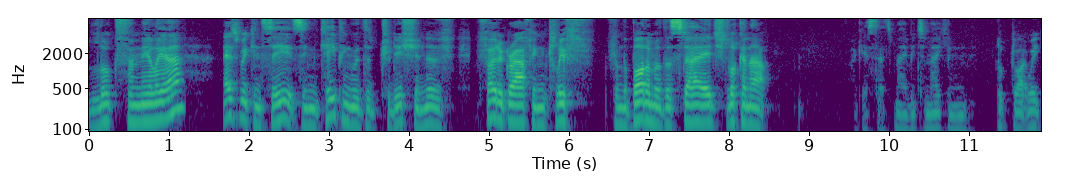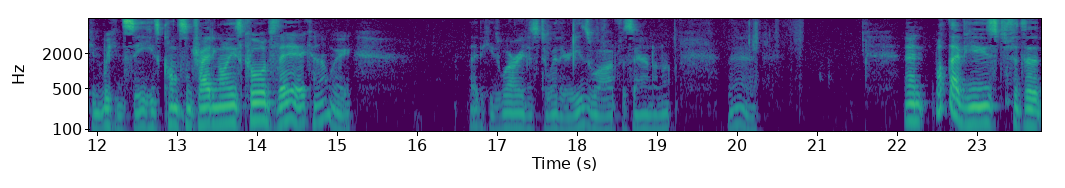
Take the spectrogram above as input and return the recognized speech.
Look familiar? As we can see, it's in keeping with the tradition of photographing Cliff from the bottom of the stage looking up. I guess that's maybe to make him look like we can we can see he's concentrating on his chords there, can't we? Maybe he's worried as to whether he is wired for sound or not. Yeah. And what they've used for the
